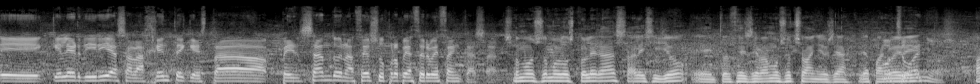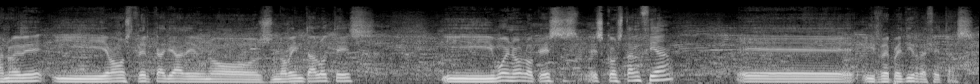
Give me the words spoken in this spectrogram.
eh, ¿qué les dirías a la gente que está pensando en hacer su propia cerveza en casa? Somos, somos dos colegas, Alex y yo, eh, entonces llevamos ocho años ya, ya para Ocho nueve. años. Para nueve y llevamos cerca ya de unos 90 lotes. Y bueno, lo que es es constancia eh, y repetir recetas.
